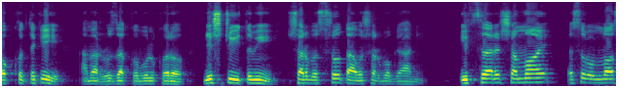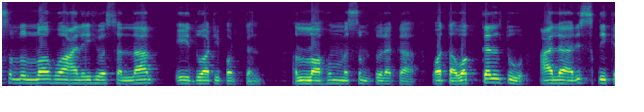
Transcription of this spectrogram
পক্ষ থেকে আমার রোজা কবুল করো নিশ্চয়ই তুমি সর্বশ্রোতা ও সর্বজ্ঞানী ইফতারের সময় রসুল্লাহ সাল্লাহ আলহি ওয়াসাল্লাম এই দোয়াটি পড়তেন اللهم سمت لك وتوكلت على رزقك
